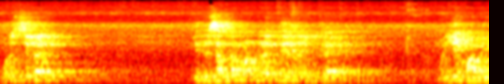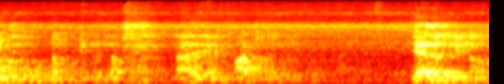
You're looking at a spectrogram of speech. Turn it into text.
ஒரு சிலர் இது சட்டமன்ற தேர்தலுக்கு மையமா வைத்து இந்த கூட்டம் என்றெல்லாம் சொன்னார் நான் அதில் எனக்கு மாற்று தேர்தலுக்கு இன்னும்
